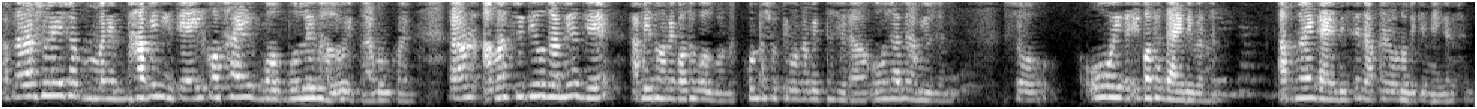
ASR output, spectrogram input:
আপনারা আসলে এসব মানে ভাবিনি যে এই কথাই ব- বললেই ভালো হইতো এমন করে। কারণ আমার স্মৃতিও জানে যে আমি ধরনের কথা বলব না, কোনটা সত্যি, কোনটা মিথ্যা সেটা, ও জানে, আমিও জানি। সো ও এই কথা গায়ে দিবে না। আপনারা গায়ে দিয়েছেন, আপনারা অন্যদিকে নিয়ে গেছেন।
